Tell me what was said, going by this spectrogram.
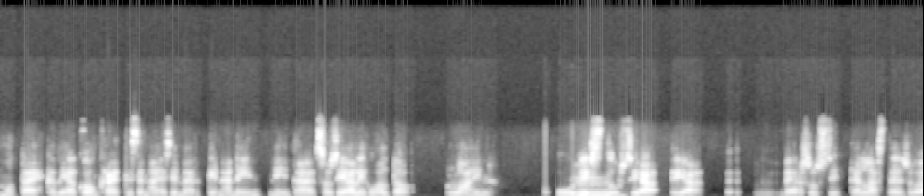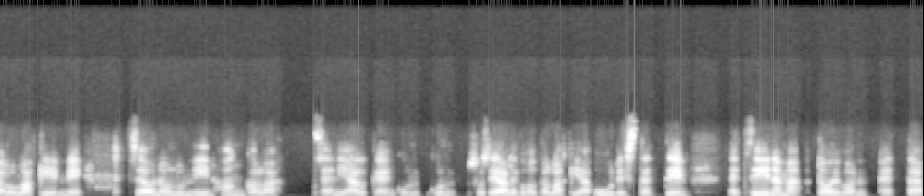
mutta ehkä vielä konkreettisena esimerkkinä niin, niin tämä sosiaalihuoltolain uudistus mm. ja, ja versus sitten lastensuojelulakiin, niin se on ollut niin hankala sen jälkeen, kun, kun sosiaalihuoltolakia uudistettiin, että siinä mä toivon, että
